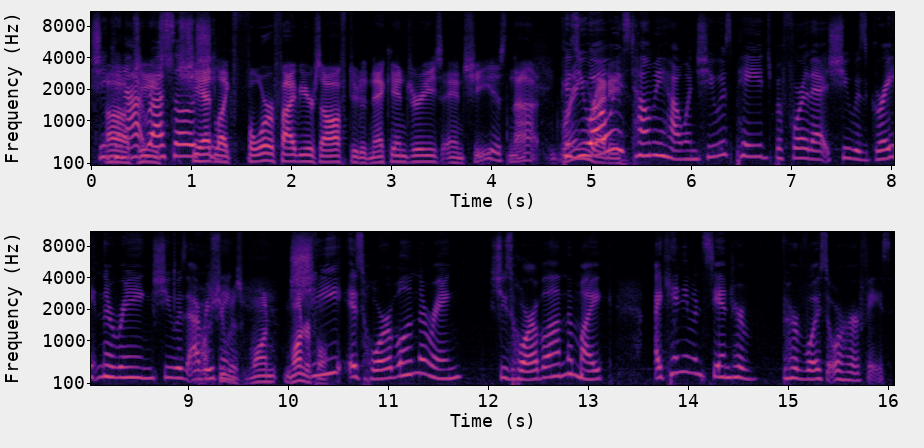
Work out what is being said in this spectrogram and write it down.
She oh, cannot geez, wrestle. She had like four or five years off due to neck injuries, and she is not Because you ready. always tell me how when she was Paige before that, she was great in the ring. She was Oh, everything. she was one, wonderful. She is horrible in the ring. She's horrible on the mic. I can't even stand her her voice or her face.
